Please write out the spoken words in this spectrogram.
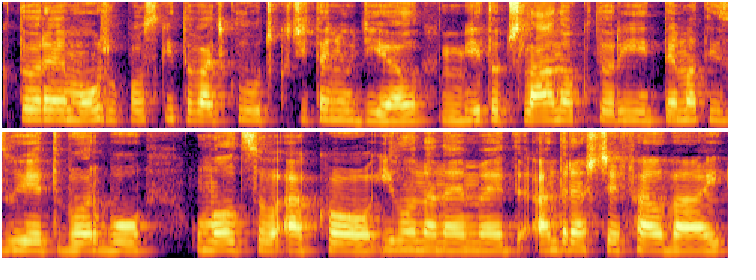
ktoré môžu poskytovať kľúč k čítaniu diel. Je to článok, ktorý tematizuje tvorbu umelcov ako Ilona Nemet, Andrá Štefalvaj,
